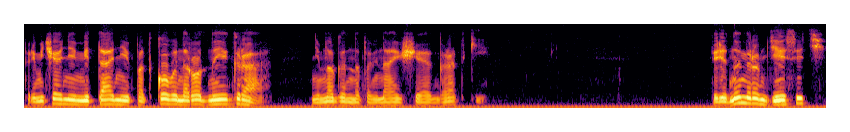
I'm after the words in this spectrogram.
Примечание метания подковы — народная игра, немного напоминающая городки. Перед номером 10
